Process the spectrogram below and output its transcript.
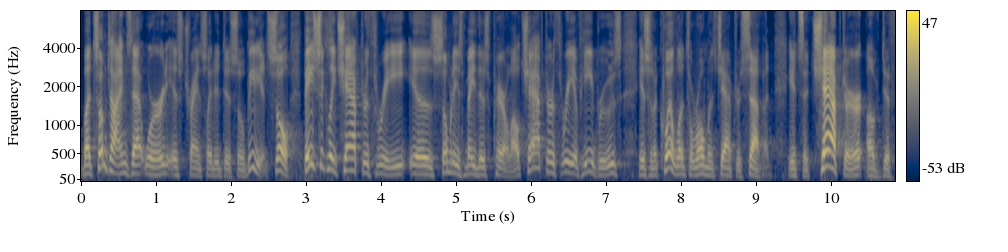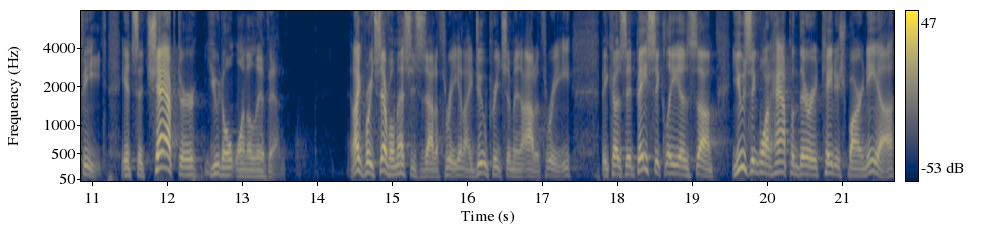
but sometimes that word is translated disobedience. So basically, chapter 3 is somebody's made this parallel. Chapter 3 of Hebrews is an equivalent to Romans chapter 7. It's a chapter of defeat, it's a chapter you don't want to live in. And I can preach several messages out of three, and I do preach them out of three, because it basically is um, using what happened there at Kadesh Barnea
